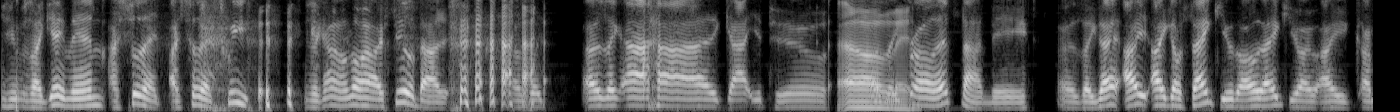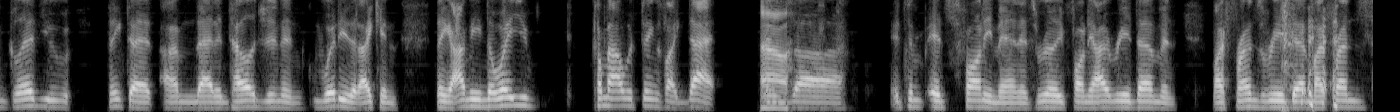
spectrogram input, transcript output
he was like, "Hey man, I saw that I saw that tweet." He's like, "I don't know how I feel about it." I was like, I was like, "Ah, I got you too." Oh, I was man. like, "Bro, that's not me." I was like, "That I I go, thank you though, thank you. I, I I'm glad you think that I'm that intelligent and witty that I can think. I mean, the way you come out with things like that oh. is uh it's it's funny, man. It's really funny. I read them and my friends read them. my friends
